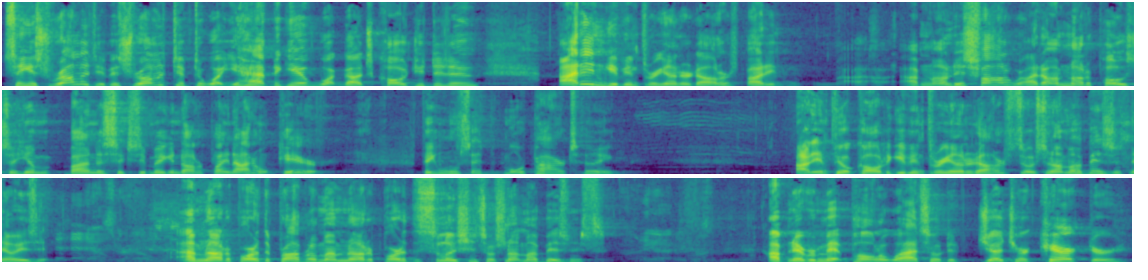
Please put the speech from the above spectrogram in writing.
See, it's relative. It's relative to what you have to give, what God's called you to do. I didn't give him $300, but I I'm not his follower. I am not opposed to him buying a $60 million plane. I don't care. If he wants it, more power to him. I didn't feel called to give him $300, so it's not my business now, is it? I'm not a part of the problem. I'm not a part of the solution, so it's not my business. I've never met Paula White, so to judge her character,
